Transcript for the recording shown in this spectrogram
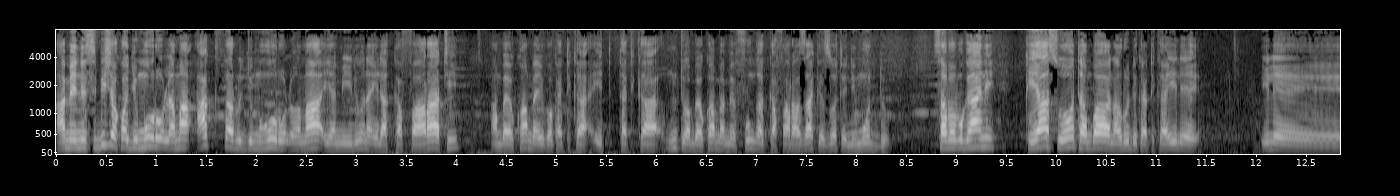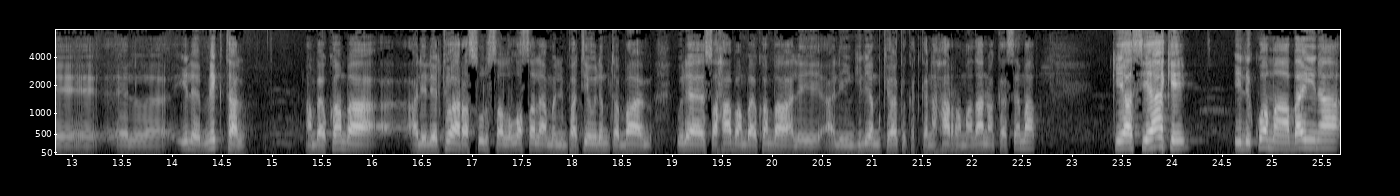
amenisibisha kwa jumhurul ulama aktharu jumhurul ulama yamiluna ila kafarati ambayo kwamba yuko katika katika mtu ambaye kwamba amefunga kafara zake zote ni muddu. Sababu gani? Kiasi wote ambao wanarudi katika ile ile el, ile miktal ambayo kwamba aliletoa Rasul sallallahu alaihi wasallam alimpatia yule mtu ambaye yule sahaba ambaye kwamba ali- aliingilia mke wake katika nahar Ramadhani akasema kiasi yake ilikuwa maabaina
